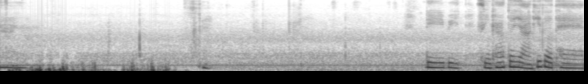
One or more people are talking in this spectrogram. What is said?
ง่ายๆนะอืมเดบิตสินค้าตัวอย่างที่ตัวแทน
